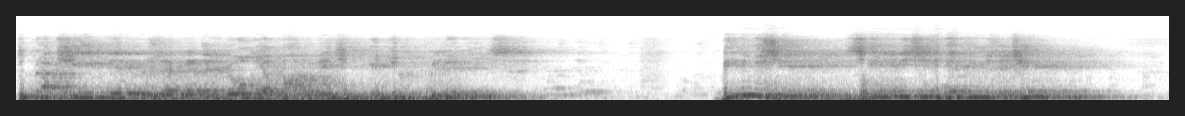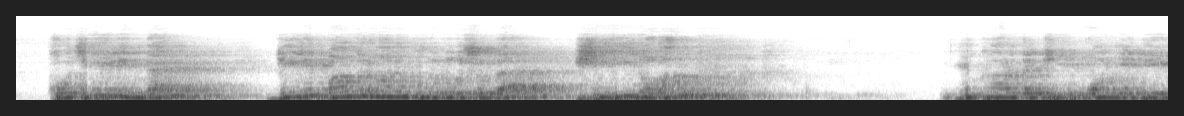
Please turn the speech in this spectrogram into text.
Tırnak şehitlerin üzerine de yol yapan necip bir Türk milletiyiz. Benim için, senin için, hepimiz için Kocaeli'nden gelip Bandırma'nın kurtuluşunda şehit olan yukarıdaki 17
